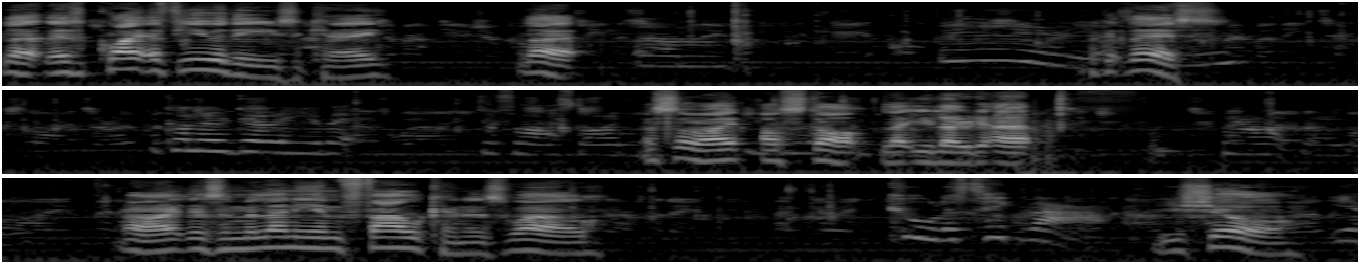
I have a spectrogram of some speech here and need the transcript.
Look, there's quite a few of these, okay? Look, look at this. Kind of going a bit too fast. That's alright, I'll stop, let you load it up. now like crazy. Alright, there's a Millennium Falcon as well. Cool, let's take that. You sure? Yeah,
